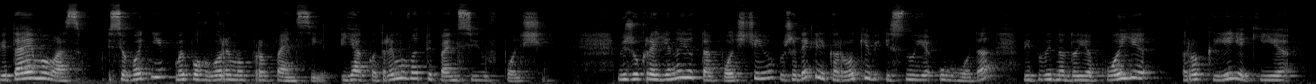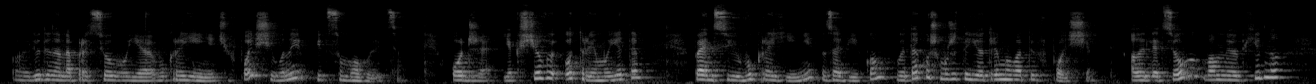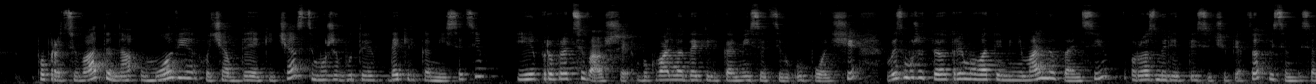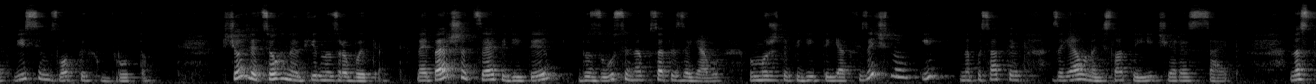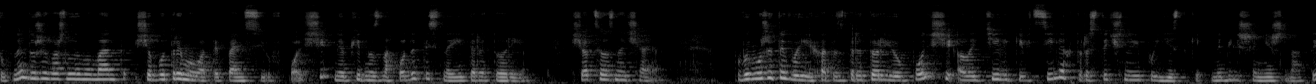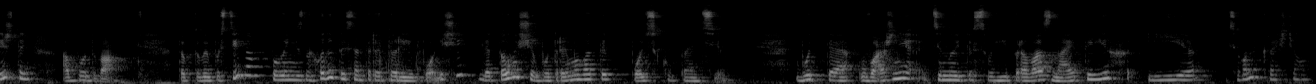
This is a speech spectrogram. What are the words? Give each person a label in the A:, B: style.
A: Вітаємо вас! Сьогодні ми поговоримо про пенсії, як отримувати пенсію в Польщі. Між Україною та Польщею вже декілька років існує угода, відповідно до якої роки, які е, людина напрацьовує в Україні чи в Польщі, вони підсумовуються. Отже, якщо ви отримуєте пенсію в Україні за віком, ви також можете її отримувати в Польщі. Але для цього вам необхідно попрацювати на умові, хоча б деякий час, це може бути декілька місяців. І пропрацювавши буквально декілька місяців у Польщі, ви зможете отримувати мінімальну пенсію у розмірі 1588 злотих брутто. Що для цього необхідно зробити? Найперше це підійти до ЗУС і написати заяву. Ви можете підійти як фізично і написати заяву, надіслати її через сайт. Наступний дуже важливий момент, щоб отримувати пенсію в Польщі, необхідно знаходитись на її території. Що це означає? Ви можете виїхати з території Польщі, але тільки в цілях туристичної поїздки, не більше ніж на тиждень або два. Тобто ви постійно повинні знаходитися на території Польщі для того, щоб отримувати польську пенсію. Будьте уважні, цінуйте свої права, знайте їх і всього найкращого.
